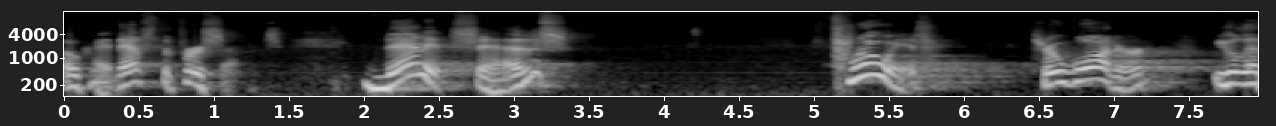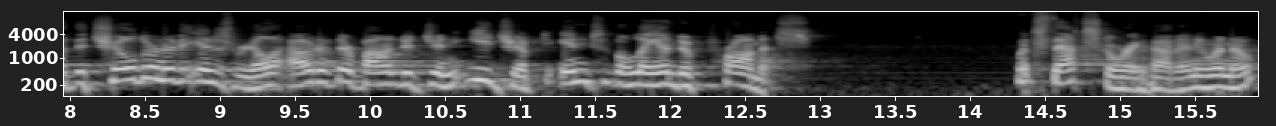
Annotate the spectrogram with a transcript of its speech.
Okay, that's the first sentence. Then it says, through it, through water, you led the children of Israel out of their bondage in Egypt into the land of promise. What's that story about? Anyone know?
